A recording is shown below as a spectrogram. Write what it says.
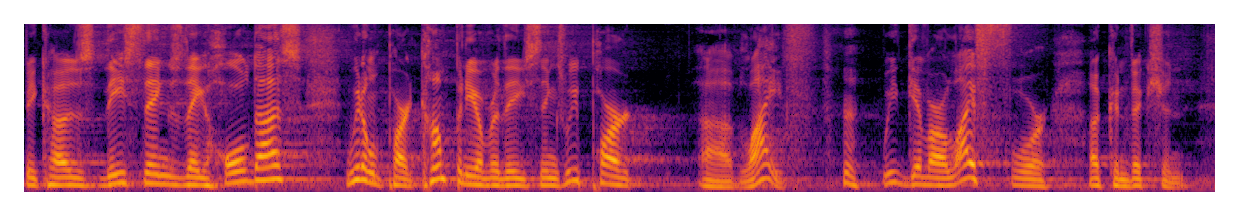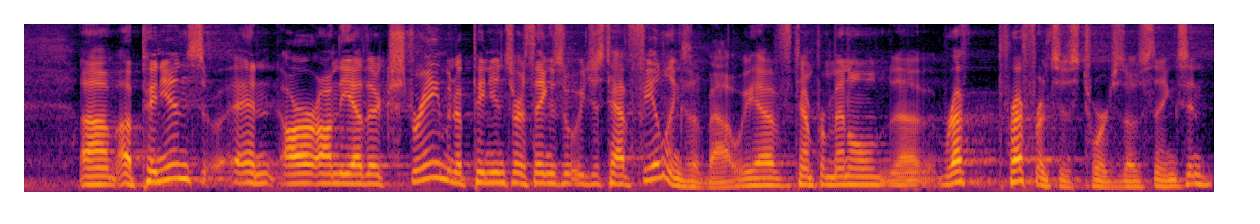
because these things, they hold us. We don't part company over these things, we part uh, life. we give our life for a conviction. Um, opinions and are on the other extreme, and opinions are things that we just have feelings about. We have temperamental uh, ref- preferences towards those things. And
